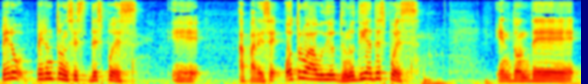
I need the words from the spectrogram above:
Pero, pero entonces después eh, aparece otro audio de unos días después en donde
